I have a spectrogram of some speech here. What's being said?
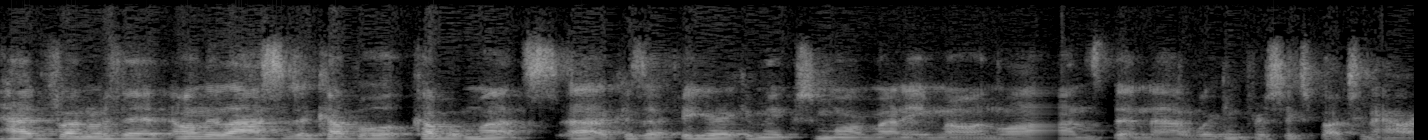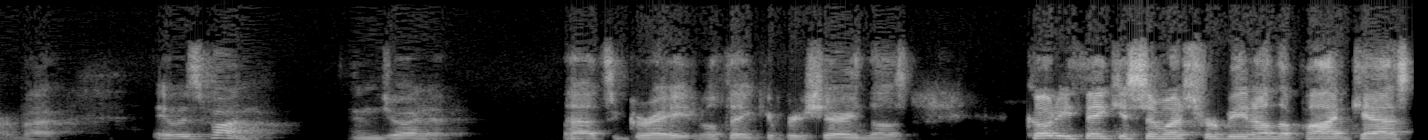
had fun with it. Only lasted a couple couple months because uh, I figured I could make some more money mowing lawns than uh, working for six bucks an hour. But it was fun. Enjoyed it. That's great. Well, thank you for sharing those. Cody, thank you so much for being on the podcast.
